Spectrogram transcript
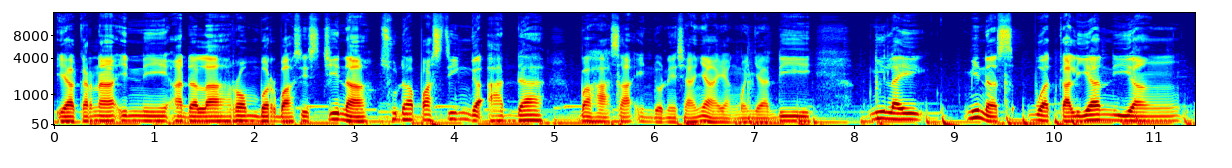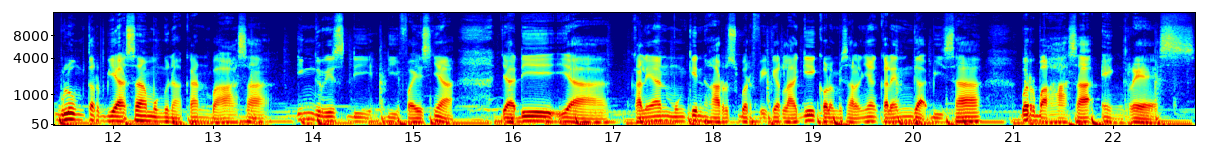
ya karena ini adalah ROM berbasis Cina Sudah pasti nggak ada bahasa Indonesianya yang menjadi nilai minus buat kalian yang belum terbiasa menggunakan bahasa Inggris di device-nya. Jadi ya kalian mungkin harus berpikir lagi kalau misalnya kalian nggak bisa berbahasa Inggris.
